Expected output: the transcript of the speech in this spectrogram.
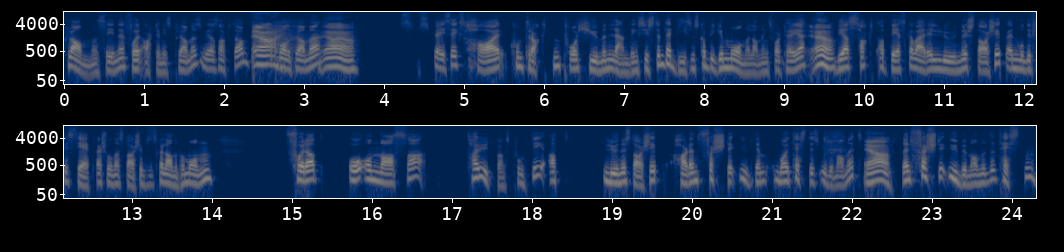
planene sine for Artemis-programmet, som vi har snakket om. Ja, Måneprogrammet. ja. ja. SpaceX har kontrakten på Human Landing System. Det er de som skal bygge månelandingsfartøyet. ja. De har sagt at det skal være Lunar Starship, en modifisert versjon av Starship som skal lande på månen. For at, og, og NASA tar utgangspunkt i at Lunar Starship har den første det Den må jo testes ubemannet. ja. Den første ubemannede testen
